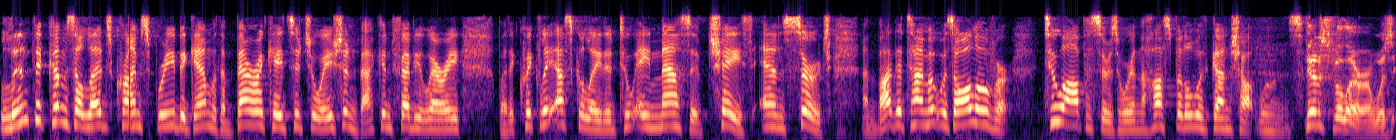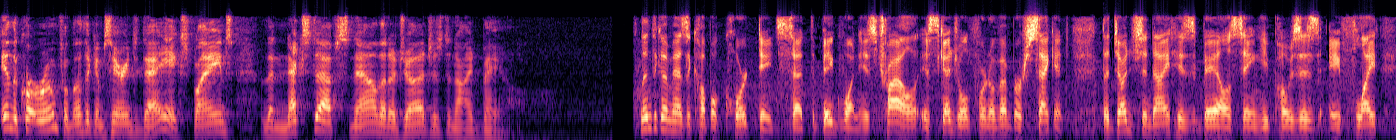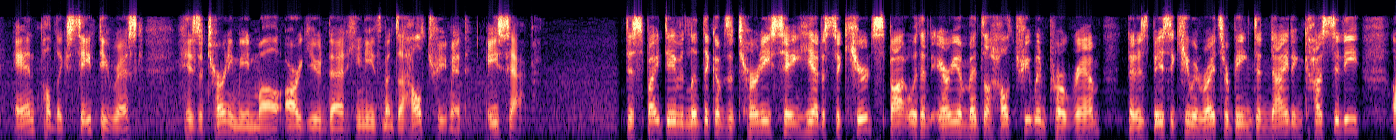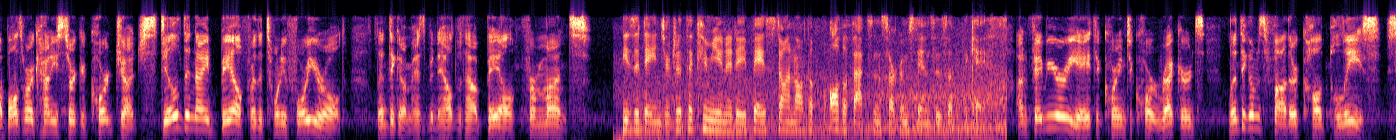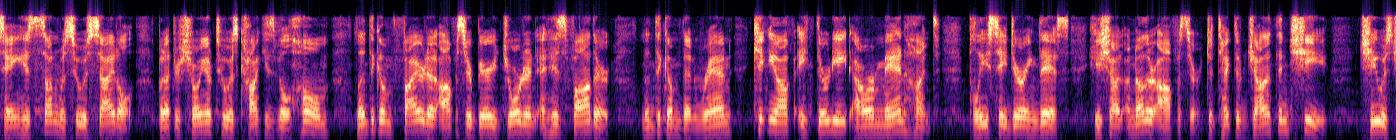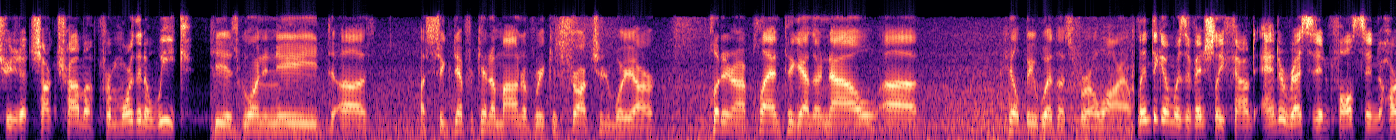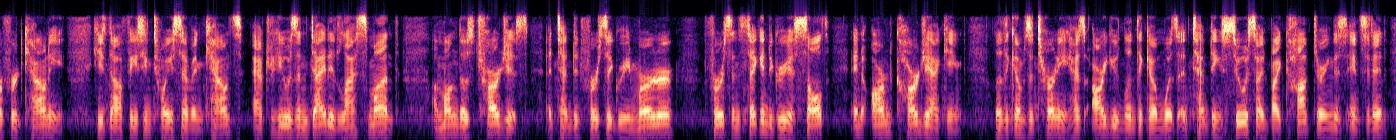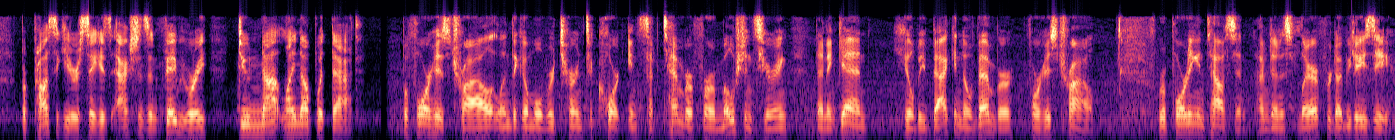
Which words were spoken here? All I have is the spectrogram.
Linthicum's alleged crime spree began with a barricade situation back in February, but it quickly escalated to a massive chase and search. And by the time it was all over, two officers were in the hospital with gunshot wounds. Dennis Valera was in the courtroom for Linthicum's hearing today. He explains the next steps now that a judge has denied bail. Linthicum has a couple court dates set. The big one, his trial, is scheduled for November 2nd. The judge denied his bail, saying he poses a flight and public safety risk. His attorney, meanwhile, argued that he needs mental health treatment ASAP. Despite David Linthicum's attorney saying he had a secured spot with an area mental health treatment program, that his basic human rights are being denied in custody, a Baltimore County Circuit Court judge still denied bail for the 24-year-old. Linthicum has been held without bail for months. He's a danger to the community based on all the, all the facts and circumstances of the case. On February 8th, according to court records, Linthicum's father called police, saying his son was suicidal. But after showing up to his Cockeysville home, Linthicum fired at Officer Barry Jordan and his father. Linthicum then ran, kicking off a 38-hour manhunt. Police say during this, he shot another officer, Detective Jonathan Chi. Chi was treated at shock trauma for more than a week. He is going to need uh, a significant amount of reconstruction. We are putting our plan together now. Uh, he'll be with us for a while. Linthicum was eventually found and arrested in Fallston, Harford County. He's now facing 27 counts after he was indicted last month. Among those charges, attempted first-degree murder, first and second-degree assault, and armed carjacking. Linthicum's attorney has argued Linthicum was attempting suicide by cop during this incident, but prosecutors say his actions in February do not line up with that. Before his trial, Linthicum will return to court in September for a motions hearing. Then again, he'll be back in November for his trial. Reporting in Towson, I'm Dennis Valera for WJZ.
